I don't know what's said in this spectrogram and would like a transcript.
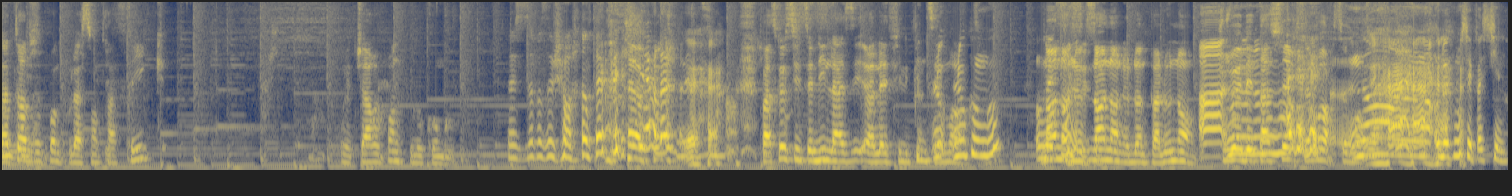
à toi de répondre pour la Centrafrique. Oui, tu vas répondre pour le Congo. C'est ça parce que je suis en train de réfléchir. Là, je me dis, Parce que si tu dis l'Asie, euh, les Philippines, c'est mort. le Congo? Non, non, non, non, ne donne pas le nom. Ah, tu veux non, aider non, ta non. c'est mort, c'est Non, mort. non, non, honnêtement, c'est facile.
